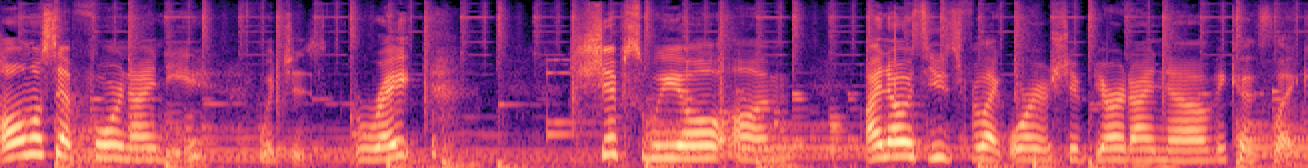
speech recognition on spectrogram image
almost at 490, which is great. Ship's Wheel, um, I know it's used for like Wario Shipyard, I know, because like,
